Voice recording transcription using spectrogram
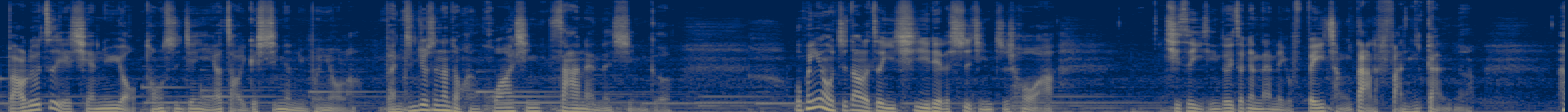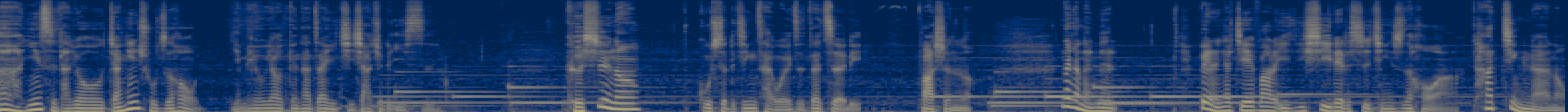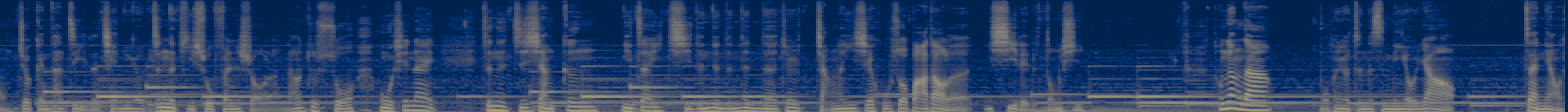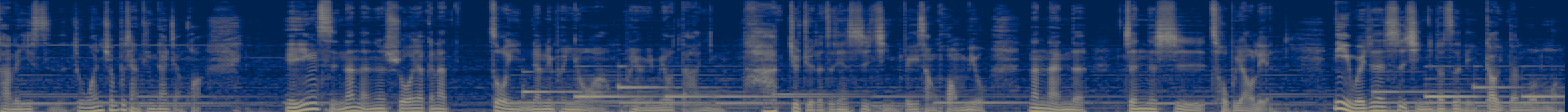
保留自己的前女友，同时间也要找一个新的女朋友了。反正就是那种很花心渣男的性格。我朋友知道了这一系列的事情之后啊，其实已经对这个男的有非常大的反感了啊，因此他就讲清楚之后，也没有要跟他在一起下去的意思。可是呢，故事的精彩位置在这里发生了，那个男的被人家揭发了一系列的事情之后啊，他竟然哦就跟他自己的前女友真的提出分手了，然后就说我现在。真的只想跟你在一起，等等等等的，就讲了一些胡说八道了一系列的东西。同样的，我朋友真的是没有要再鸟他的意思，就完全不想听他讲话。也因此，那男人说要跟他做一男女朋友啊，我朋友也没有答应。他就觉得这件事情非常荒谬。那男的真的是臭不要脸。你以为这件事情就到这里告一段落了吗？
